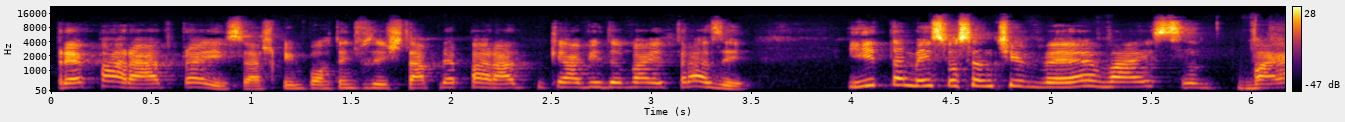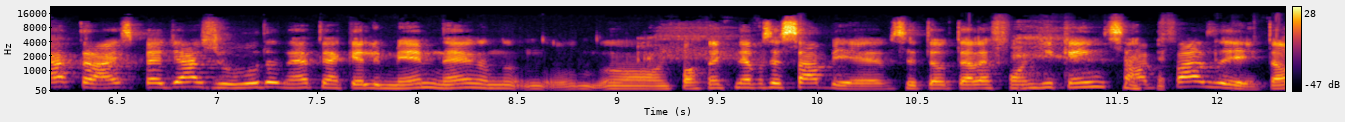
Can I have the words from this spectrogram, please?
preparado para isso. Acho que é importante você estar preparado porque a vida vai trazer. E também, se você não tiver, vai, vai atrás, pede ajuda, né? Tem aquele meme, né? O, importante não é você saber, é você ter o telefone de quem sabe fazer. Então,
